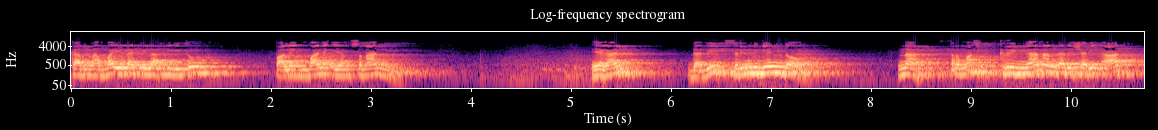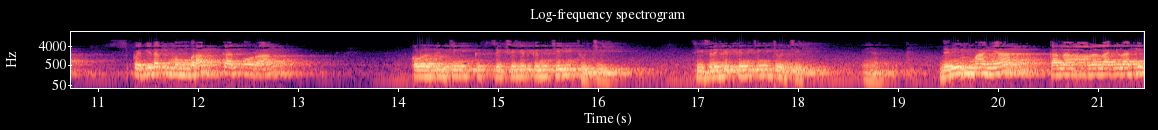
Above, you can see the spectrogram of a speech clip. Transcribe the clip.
karena bayi laki-laki itu paling banyak yang senani. Iya kan? Jadi sering digendong. Nah, termasuk keringanan dari syariat supaya tidak memberatkan orang kalau kencing sedikit kencing cuci sedikit kencing cuci ya. jadi hikmahnya karena anak laki-laki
